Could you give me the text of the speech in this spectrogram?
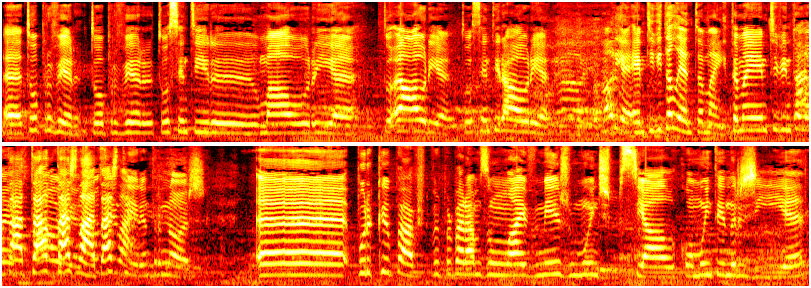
Ah, Estou a prever, estou a prever, estou a sentir eh, uma áurea. A áurea, estou a sentir a áurea. Olha, MTV Talento também. Também é MTV Talento. tá, tá, Áurea, estás lá, estás lá. sentir entre nós. Ah, porque pá, pre- preparámos um live mesmo muito especial, com muita energia.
